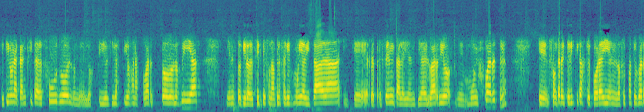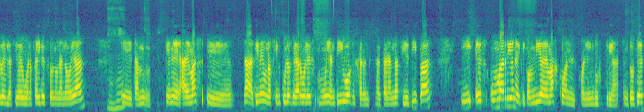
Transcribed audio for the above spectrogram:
que tiene una canchita de fútbol donde los pibes y las pibas van a jugar todos los días, y en esto quiero decir que es una plaza que es muy habitada y que representa la identidad del barrio eh, muy fuerte, que son características que por ahí en los espacios verdes de la ciudad de Buenos Aires son una novedad. Eh, también tiene, además, eh, nada, tiene unos círculos de árboles muy antiguos, de jacarandás y de tipas, y es un barrio en el que convive además con, con la industria. Entonces,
